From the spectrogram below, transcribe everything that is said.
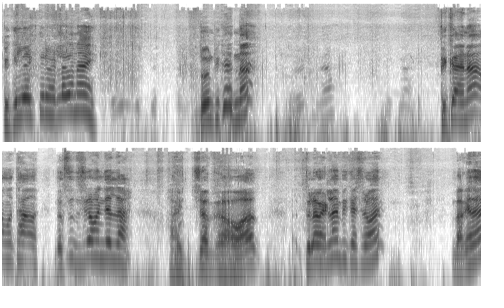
पिकले एक तरी भेटला का नाही? दोन पिक आहेत ना? पिक आहे ना? मग थांब. दक्षू दुसऱ्या म्हणजे जा. आईच्या गावात. तुला भेटला ना पिका श्रवण? बघायला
